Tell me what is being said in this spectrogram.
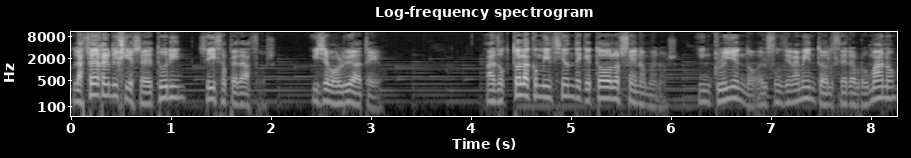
La fe religiosa de Turing se hizo pedazos y se volvió ateo. Adoptó la convicción de que todos los fenómenos, incluyendo el funcionamiento del cerebro humano,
